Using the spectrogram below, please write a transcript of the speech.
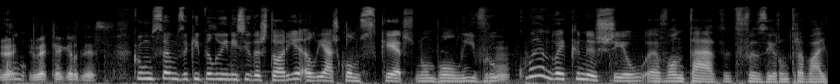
Eu é, com- eu é que agradeço. começamos aqui pelo início da história, aliás, como se quer num bom livro. Hum. Quando é que nasceu a vontade de fazer um trabalho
